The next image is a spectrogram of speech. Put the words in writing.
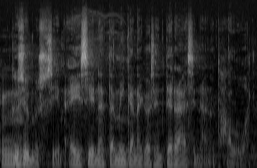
hmm. kysymys siinä. Ei siinä, että minkä näköisen terän sinä nyt haluat.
